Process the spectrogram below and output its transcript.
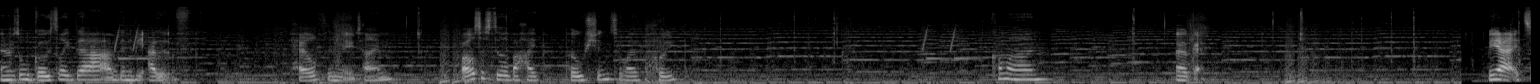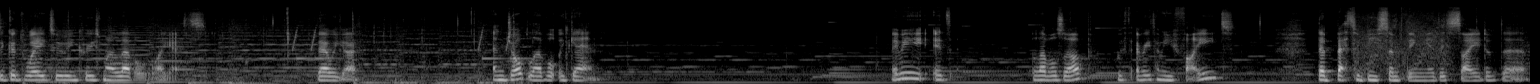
if it all goes like that, I'm gonna be out of health in no time. But I also still have a high potion, so I have hope. Come on. Okay. But yeah, it's a good way to increase my level, I guess. There we go. And job level again. Maybe it levels up with every time you fight. There better be something near this side of the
